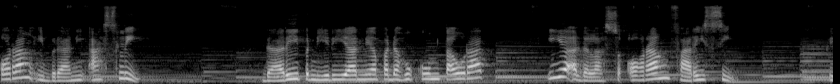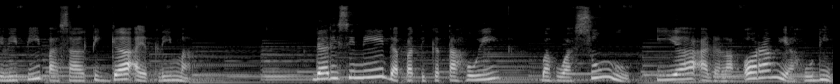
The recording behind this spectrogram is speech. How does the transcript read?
orang Ibrani asli. Dari pendiriannya pada hukum Taurat, ia adalah seorang Farisi Filipi pasal 3 ayat 5. Dari sini dapat diketahui bahwa sungguh ia adalah orang Yahudi.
